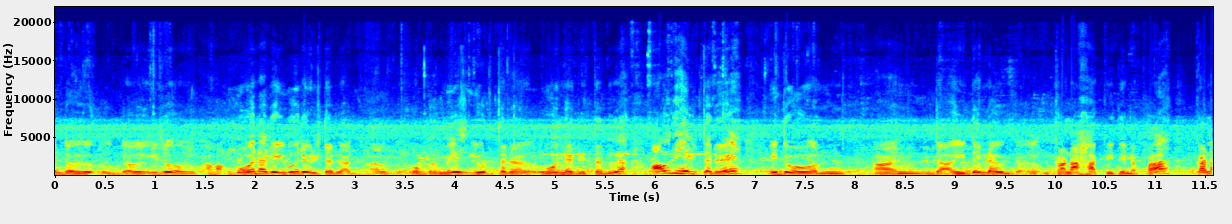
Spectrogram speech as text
ಒಂದು, ಇದು ಓನರ್ ಇವ್ರು ಹೇಳ್ತಾರೆ ಒಬ್ಬರು ಮೇಸ್, ಇವ್ರ ಥರ ಓನರ್ ಇರ್ತಾರಲ್ಲ, ಅವ್ರು ಹೇಳ್ತಾರೆ, ಇದು ಇದೆಲ್ಲ, ಕಣ ಹಾಕಿದ್ದೀನಪ್ಪ, ಕಣ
